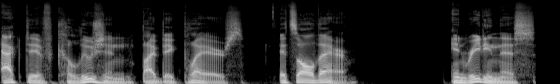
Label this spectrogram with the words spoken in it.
active collusion by big players. It's all there. In reading this,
